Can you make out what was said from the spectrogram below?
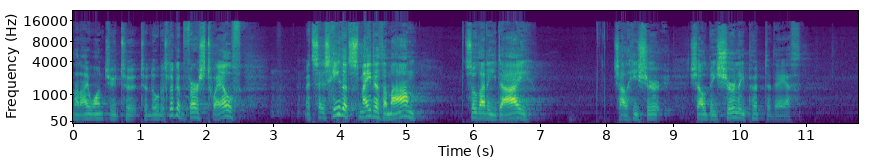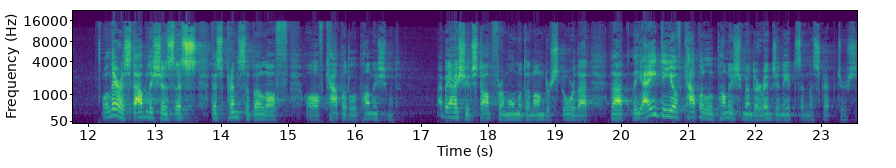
that I want you to, to notice. Look at verse 12. It says, He that smiteth a man so that he die, shall, he sure, shall be surely put to death. Well, there establishes this, this principle of, of capital punishment. Maybe I should stop for a moment and underscore that, that the idea of capital punishment originates in the Scriptures.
